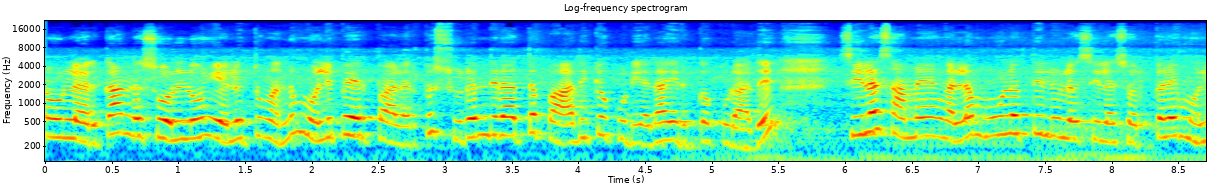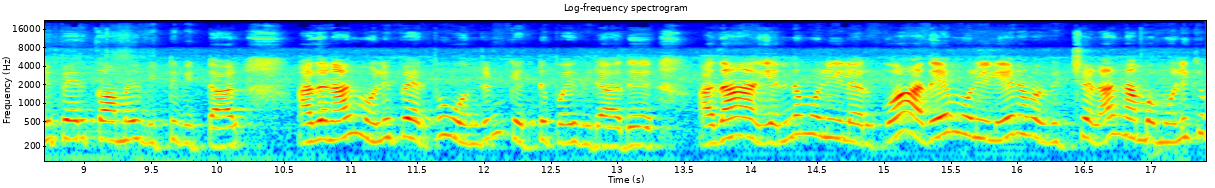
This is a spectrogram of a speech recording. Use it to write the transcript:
நூலில் இருக்க அந்த சொல்லும் எழுத்தும் வந்து மொழிபெயர்ப்பாளருக்கு சுதந்திரத்தை பாதிக்கக்கூடியதாக இருக்கக்கூடாது. சில சமயங்களில் மூலத்தில் உள்ள சில சொற்களை மொழிபெயர்க்காமல் விட்டுவிட்டால் அதனால் மொழிபெயர்ப்பு ஒன்றும் கெட்டு போய் விடாது. அதான் எந்த மொழியில் இருக்கோ அதே மொழியிலேயே நம்ம விற்றலாம் நம்ம மொழிக்கு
